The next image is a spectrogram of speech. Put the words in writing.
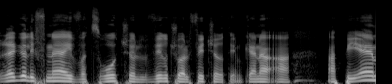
רגע לפני ההיווצרות של virtual feature team, כן? ה-PM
